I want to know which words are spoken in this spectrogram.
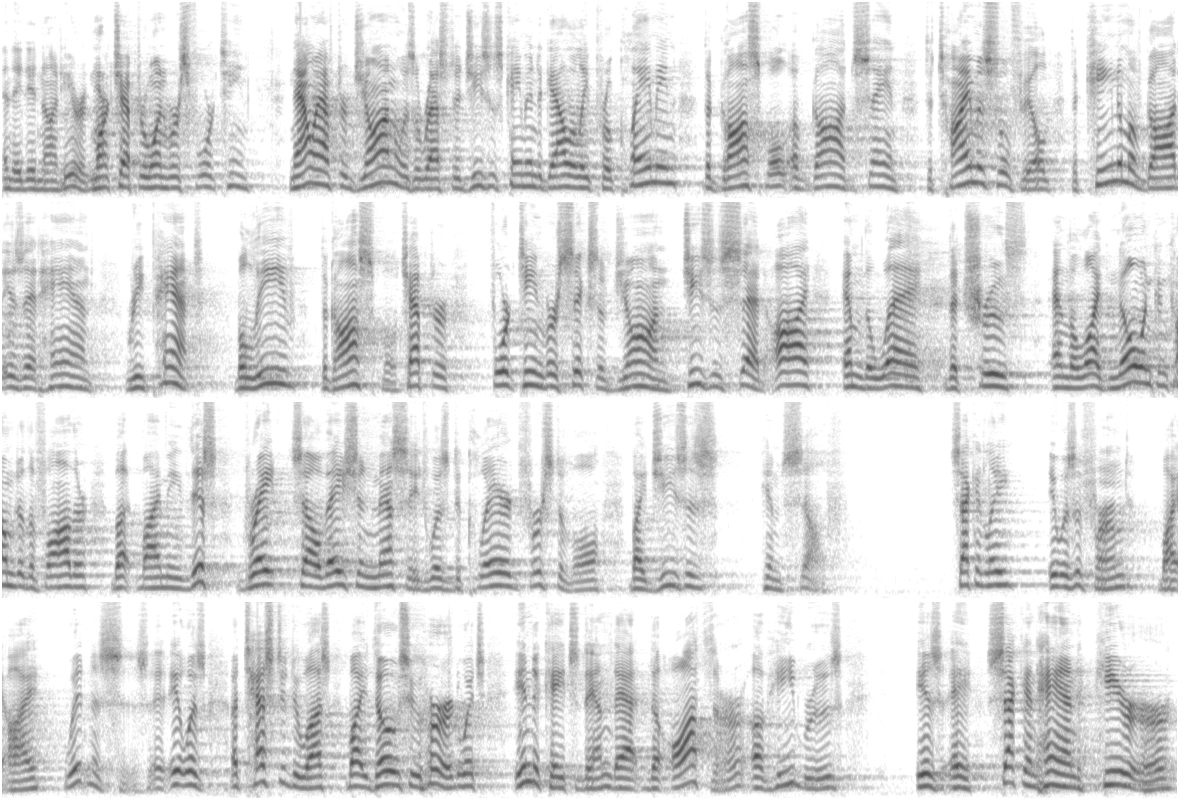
and they did not hear it. Mark chapter 1, verse 14. Now, after John was arrested, Jesus came into Galilee proclaiming the gospel of God, saying, The time is fulfilled, the kingdom of God is at hand. Repent, believe the gospel. Chapter 14, verse 6 of John, Jesus said, I am the way, the truth, and the life. No one can come to the Father but by me. This great salvation message was declared, first of all, by Jesus himself. Secondly, it was affirmed by eyewitnesses. It was attested to us by those who heard, which indicates then that the author of Hebrews is a second-hand hearer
